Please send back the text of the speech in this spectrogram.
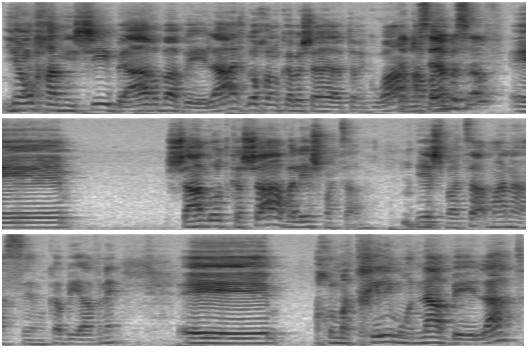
יום חמישי בארבע באילת, לא יכולנו לקבל שעה יותר גרועה. אתה נוסע בסוף? אה, שעה מאוד קשה, אבל יש מצב. יש מצב, מה נעשה, מכבי יבנה. אה, אנחנו מתחילים עונה באילת,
